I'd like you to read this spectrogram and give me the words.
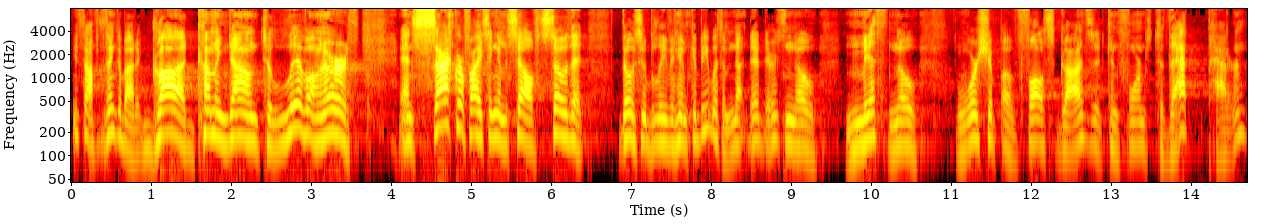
You stop to think about it. God coming down to live on earth and sacrificing himself so that those who believe in him could be with him. No, there, there's no myth, no worship of false gods that conforms to that pattern.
